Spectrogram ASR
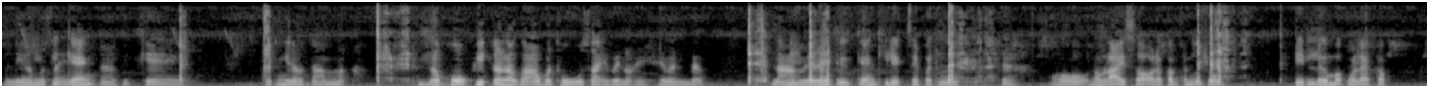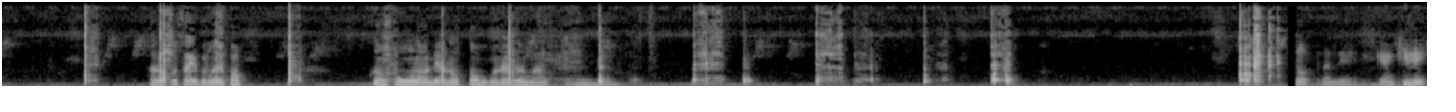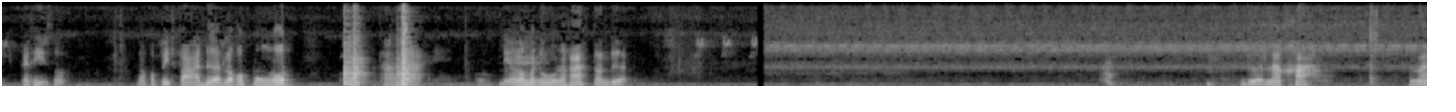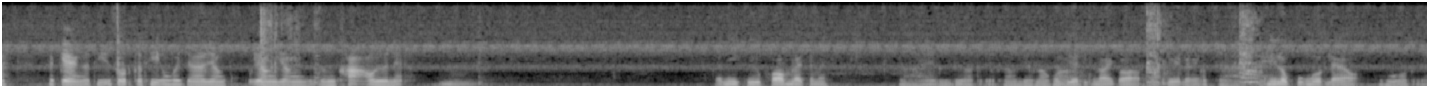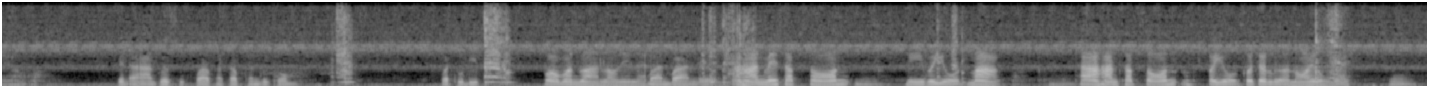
อันนี้เราก็ใส่อ่าพริกแกงพริกที่เราตำอะ เราโขลกพริกแล้วเราก็เอาปลาทูใส่ไปหน่อย ให้มันแบบน้ำมันอัจะได้นี่คือแกงขี้เหล็กใส่ปลาทูจ้ะโอ้โหน้ำลายสอแล้วครับท่านผู้ชมกลิ่นเริ่มออกมาแล้วครับ แล้วเราก็ใส่ไปเลยเพราะเครื่องปรุงเราเนี่ยเราต้มกันแล้วเรื่องนั้น อืมสดอันนี้ แกงขี้เหล็กกะทิสด เราก็ปิดฝาเดือดเราก็ปรุงรสก็ทานได้เดี๋ยวเรามาดูนะคะ ตอนเดือด เดือดแล้วค่ะ เห็นไหม ถ้าแกงกะทิสดกะทิมันก็จะยังยังยังยังขาวอยู่เนี่ย อืม อันนี้คือพร้อมแล้วใช่ไหมใช่เดือดเดือดแล้วเดี๋ยวเราถ้าก็เดือดอีกหน่อยก็โอเคเลยเอาใช่อันนี้เราปรุงรสแล้วปรุงรสแล้ว เป็นอาหารเพื่อสุขภาพนะครับท่านผู้ชม วัตถุดิบก็บานๆเรานี่แหละ บานๆเลยอาหารไม่ซับซ้อนอืมมีประโยชน์มาก อืมถ้าอาหารซับซ้อนประโยชน์ก็จะเหลือน้อยลงไป อืมอะ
